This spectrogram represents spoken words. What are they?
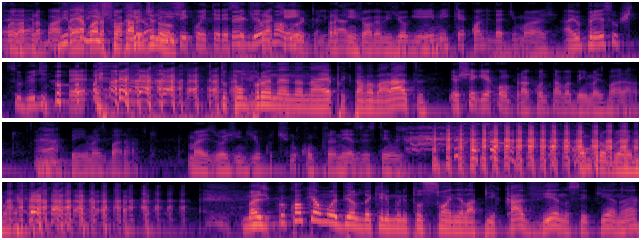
foi É, lá para baixo. virou Aí agora lixo, que de novo. Ficou interessante Perdeu para o quem, valor, tá pra quem joga videogame e quer qualidade de imagem. Aí o preço subiu de novo. Tu comprou na, na, na época que tava barato? Eu cheguei a comprar quando estava bem mais barato. É? Bem mais barato. Mas hoje em dia eu continuo comprando e às vezes tem uns. é um problema. Mas qu- qual que é o modelo daquele monitor Sony lá? PKV, não sei o que, né?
